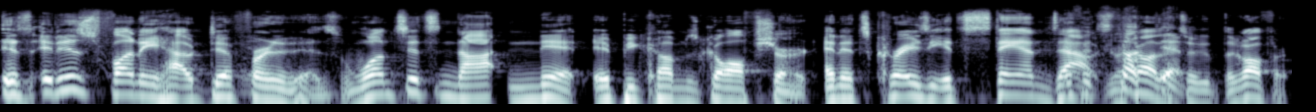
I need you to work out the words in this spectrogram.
It's, it is funny how different it is. Once it's not knit, it becomes golf shirt, and it's crazy. It stands out. You're like, oh, that's in. a, the golfer.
